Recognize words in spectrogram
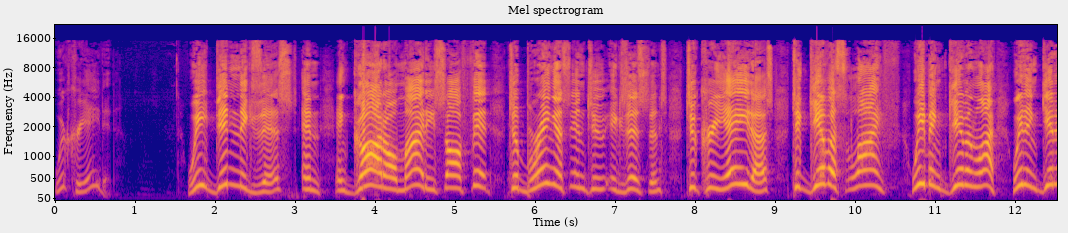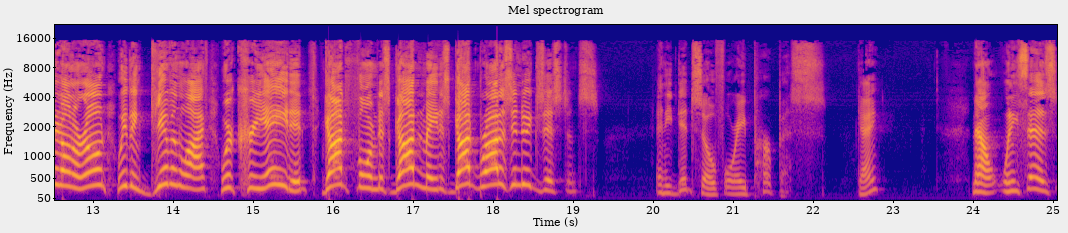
we're created. We didn't exist, and, and God Almighty saw fit to bring us into existence, to create us, to give us life. We've been given life. We didn't get it on our own. We've been given life. We're created. God formed us. God made us. God brought us into existence and he did so for a purpose. Okay? Now, when he says,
